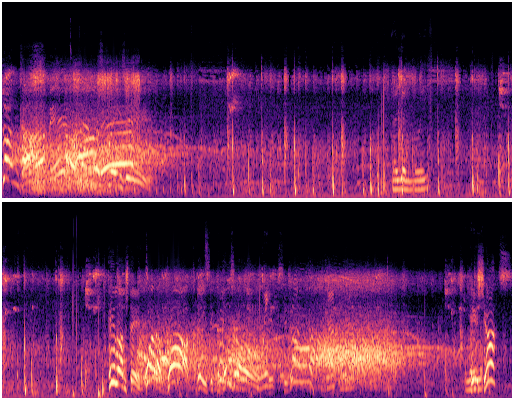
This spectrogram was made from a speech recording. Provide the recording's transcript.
Blanca. It's crazy. Kaya mo eh. Launched. What a block. Basic to. Wait. Gives it up. Dap na. He shoots.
